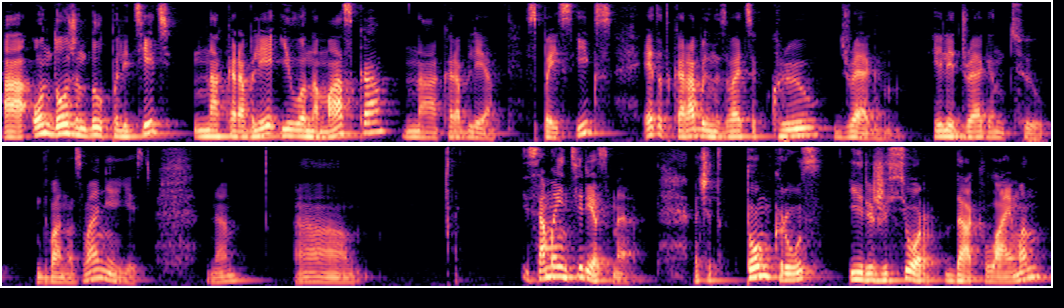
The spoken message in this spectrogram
А он должен был полететь на корабле Илона Маска, на корабле SpaceX. Этот корабль называется Crew Dragon или Dragon 2 два названия есть. Да? И самое интересное, значит, Том Круз и режиссер Дак Лайман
